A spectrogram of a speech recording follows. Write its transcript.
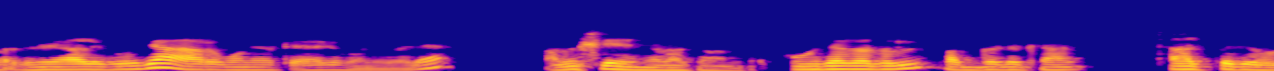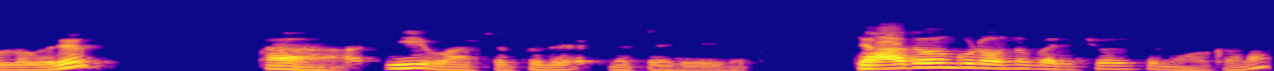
ഭദ്രകാളി പൂജ ആറ് മണി തൊട്ട് ഏഴ് മണി വരെ അഭിഷേകങ്ങളൊക്കെ ഉണ്ട്. പൂജകളിൽ പങ്കെടുക്കാൻ താല്പര്യമുള്ളവർ ഈ വാട്സപ്പിൽ മെസ്സേജ് ചെയ്യുക. ജാതകം കൂടെ ഒന്ന് പരിശോധിച്ച് നോക്കണം.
